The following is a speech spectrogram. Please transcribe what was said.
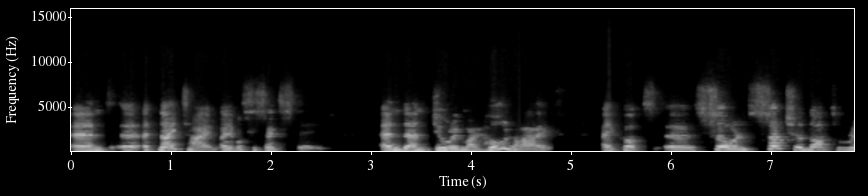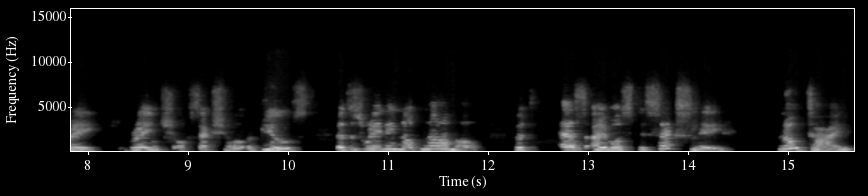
And uh, at nighttime, I was a sex slave. And then during my whole life, I got uh, so such a lot range, of sexual abuse that is really not normal. But as I was the sex slave, long time,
